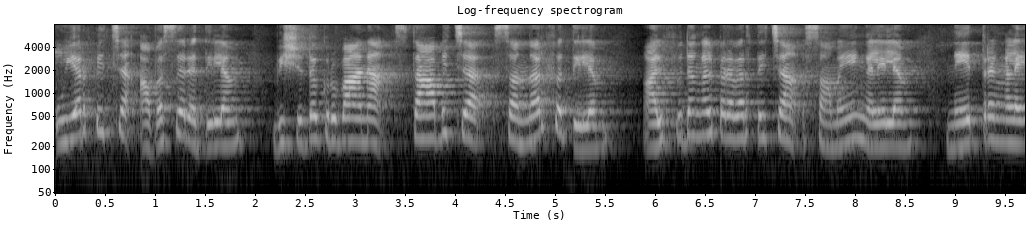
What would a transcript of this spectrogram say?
ഉയർപ്പിച്ച അവസരത്തിലും വിശുദ്ധ കുർബാന സ്ഥാപിച്ച സന്ദർഭത്തിലും അത്ഭുതങ്ങൾ പ്രവർത്തിച്ച സമയങ്ങളിലും നേത്രങ്ങളെ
